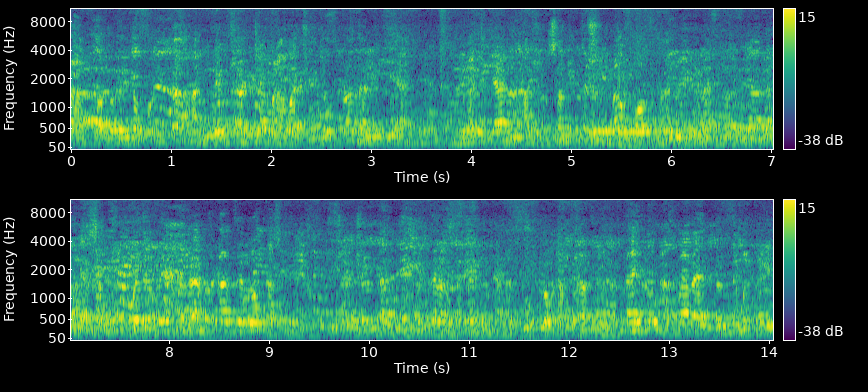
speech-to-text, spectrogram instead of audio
आतापर्यंत फक्त अध्यक्षांच्या नावाची घोषणा झालेली आहे. आणि या अजून सुद्धा फॉर्म झालेली नाही त्या वेगवेगळ्या प्रकारचे लोक असतील शिक्षण तज्ञ इतर असतील खूप लोक असतात काही लोक असणार आहेत तज्ञ मंडळी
